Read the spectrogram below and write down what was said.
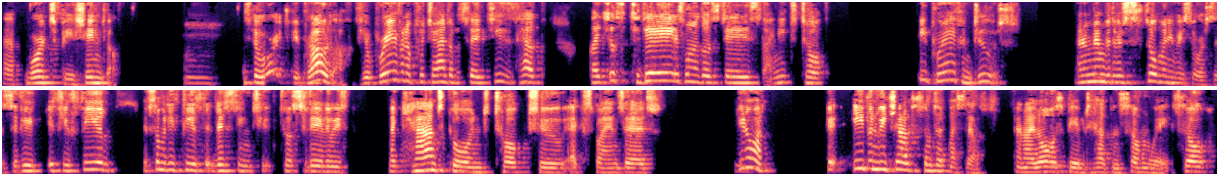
a word to be ashamed of. Mm. It's the word to be proud of. If you're brave enough to put your hand up and say, Jesus, help. I just, today is one of those days I need to talk. Be brave and do it. And remember, there's so many resources. If you, if you feel, if somebody feels that listening to, to us today, Louise, I can't go and talk to X, Y, and Z, you know what? Even reach out to somebody like myself and I'll always be able to help in some way. So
